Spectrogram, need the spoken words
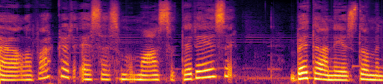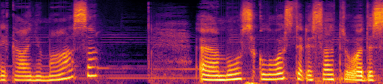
Labvakar, es esmu māsa Terēze, Betānijas Dominikāņu māsa. Mūsu klosteris atrodas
